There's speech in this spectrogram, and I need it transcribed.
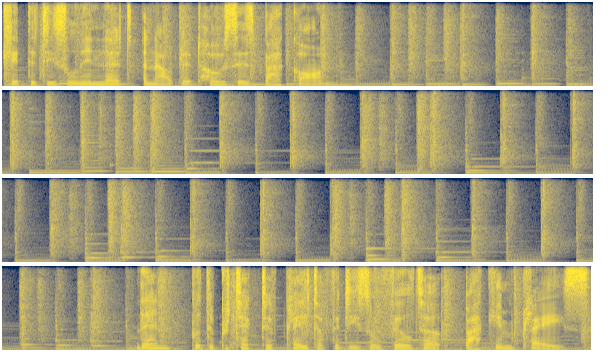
Clip the diesel inlet and outlet hoses back on Then put the protective plate of the diesel filter back in place.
